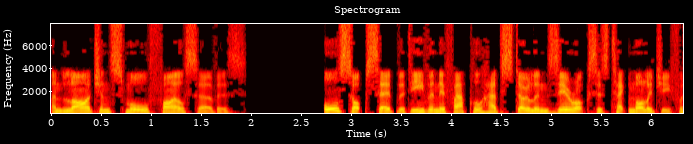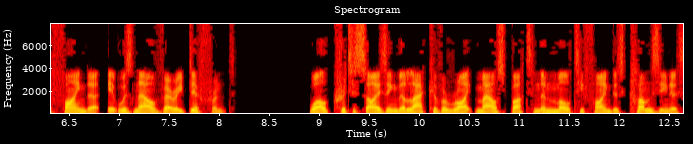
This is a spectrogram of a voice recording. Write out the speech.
and large and small file servers. Alsop said that even if Apple had stolen Xerox's technology for Finder, it was now very different. While criticizing the lack of a right mouse button and Multifinder's clumsiness,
